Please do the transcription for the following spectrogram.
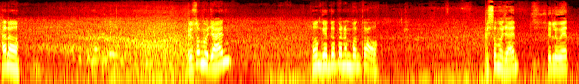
Ano? Gusto mo dyan? Oh, ganda pa ng bangka oh. Gusto mo dyan? Silhouette?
